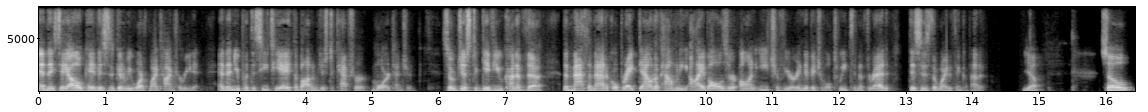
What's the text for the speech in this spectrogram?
And they say, oh, okay, this is going to be worth my time to read it. And then you put the CTA at the bottom just to capture more attention. So just to give you kind of the the mathematical breakdown of how many eyeballs are on each of your individual tweets in a thread, this is the way to think about it. Yep. So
